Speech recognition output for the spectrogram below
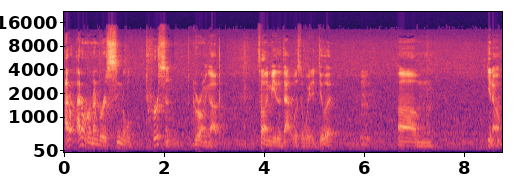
I don't I don't remember a single person growing up telling me that that was the way to do it um, you know,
